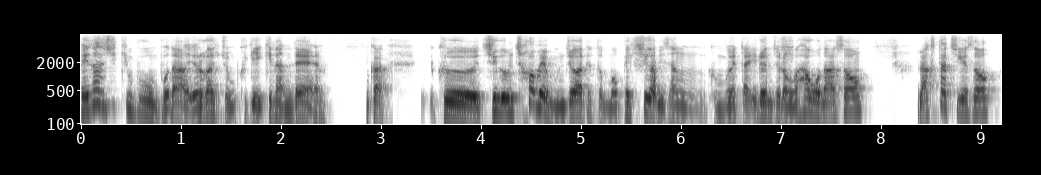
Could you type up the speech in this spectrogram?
회사에서 시킨 부분보다 여러 가지 좀 그게 있긴 한데, 그러니까 그 지금 처음에 문제가 됐던 뭐 100시간 이상 근무했다 이런 저런 거 하고 나서 락스타 측에서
